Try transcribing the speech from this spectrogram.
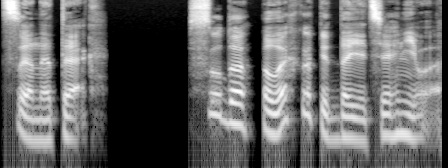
Це не так. Судо легко піддається гніву.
